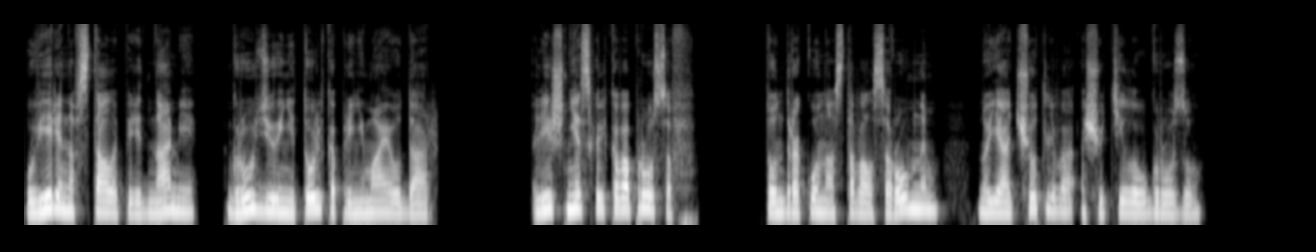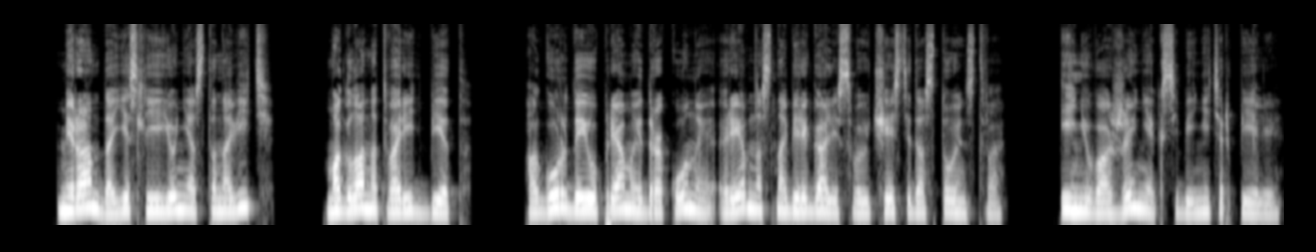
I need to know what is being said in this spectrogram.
уверенно встала перед нами, грудью и не только принимая удар. Лишь несколько вопросов. Тон дракона оставался ровным, но я отчетливо ощутила угрозу. Миранда, если ее не остановить, могла натворить бед, а гордые и упрямые драконы ревностно оберегали свою честь и достоинство, и неуважение к себе не терпели.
